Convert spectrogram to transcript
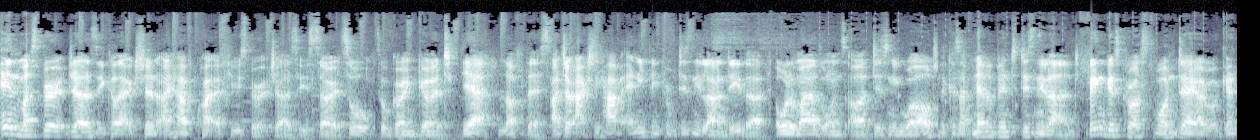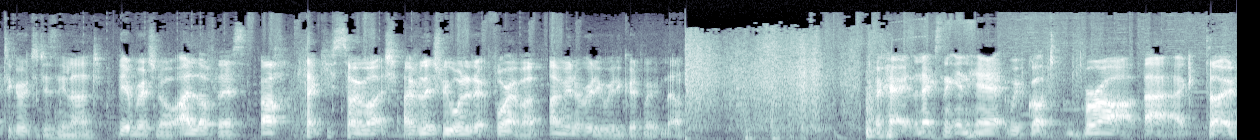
In my spirit jersey collection, I have quite a few spirit jerseys, so it's all, it's all going good. Yeah, love this. I don't actually have anything from Disneyland either. All of my other ones are Disney World, because I've never been to Disneyland. Fingers crossed one day I will get to go to Disneyland. The original, I love this. Oh, thank you so much. I've literally wanted it forever. I'm in a really, really good mood now. Okay, the next thing in here, we've got bra bag. So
